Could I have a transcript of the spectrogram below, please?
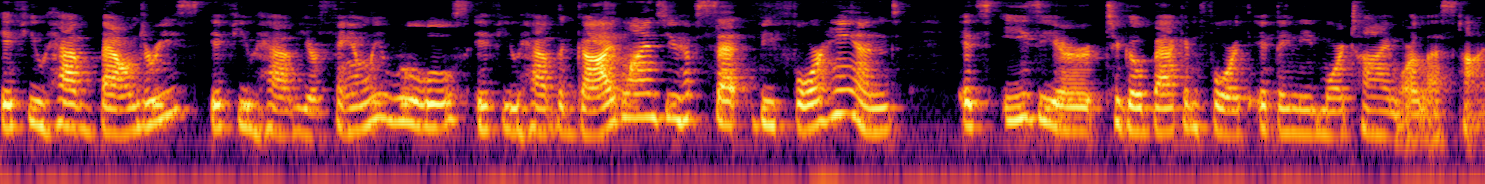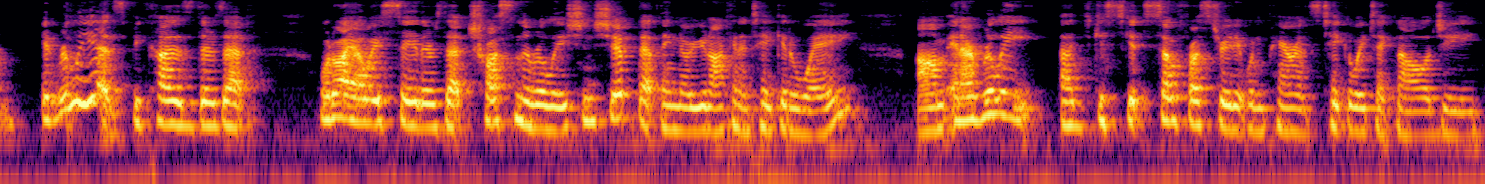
if you have boundaries, if you have your family rules, if you have the guidelines you have set beforehand, it's easier to go back and forth if they need more time or less time. It really is because there's that, what do I always say? There's that trust in the relationship that they know you're not going to take it away. Um, and I really, I just get so frustrated when parents take away technology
